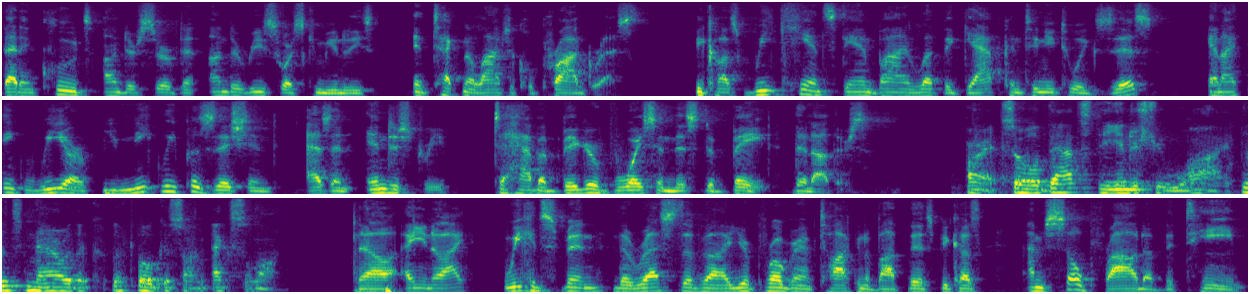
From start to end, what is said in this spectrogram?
that includes underserved and under resourced communities in technological progress, because we can't stand by and let the gap continue to exist. And I think we are uniquely positioned as an industry to have a bigger voice in this debate than others. All right, so that's the industry wide. Let's narrow the, the focus on Exelon. Now, you know, I we could spend the rest of uh, your program talking about this because I'm so proud of the team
